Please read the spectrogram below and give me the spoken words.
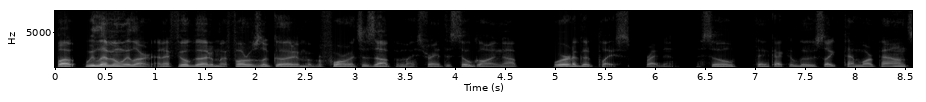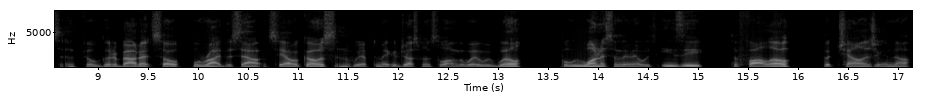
But we live and we learn, and I feel good, and my photos look good, and my performance is up, and my strength is still going up. We're in a good place right now. I still think I could lose like 10 more pounds and feel good about it. So we'll ride this out and see how it goes. And if we have to make adjustments along the way, we will. But we wanted something that was easy to follow, but challenging enough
